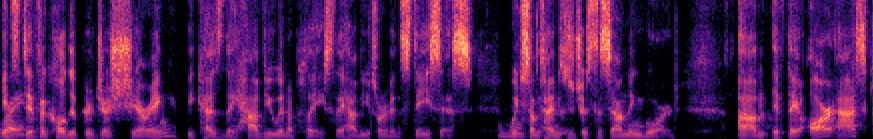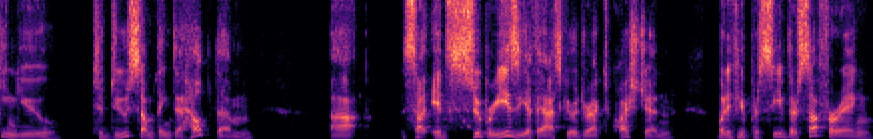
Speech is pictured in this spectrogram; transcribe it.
it's Right. difficult if they're just sharing because they have you in a place they have you sort of in stasis which Mhm. sometimes is just a sounding board um, if they are asking you to do something to help them uh, so it's super easy if they ask you a direct question but if you perceive they're suffering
